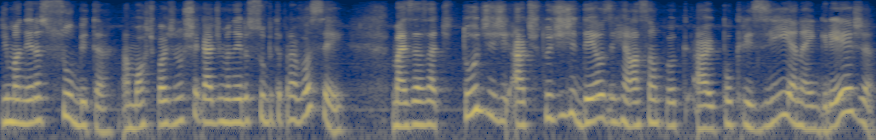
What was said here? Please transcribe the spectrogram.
de maneira súbita. A morte pode não chegar de maneira súbita para você. Mas as atitudes, a atitude de Deus em relação à hipocrisia na igreja,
